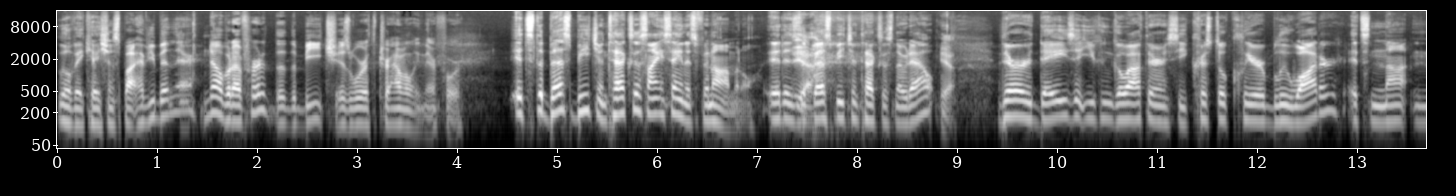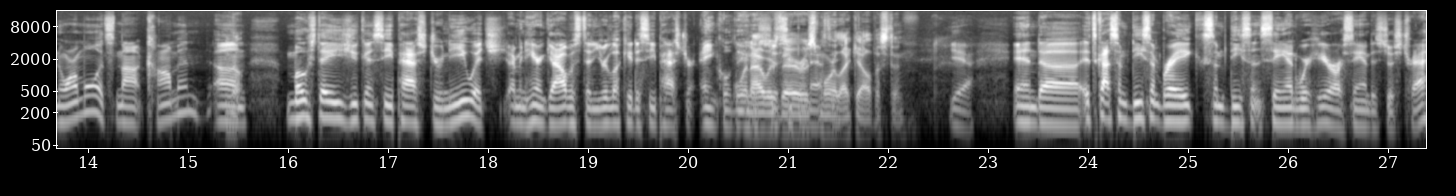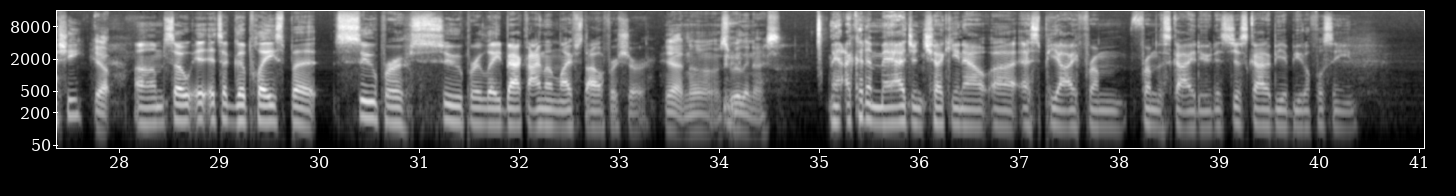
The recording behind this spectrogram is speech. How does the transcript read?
little vacation spot. Have you been there? No, but I've heard that the beach is worth traveling there for. It's the best beach in Texas. I ain't saying it's phenomenal. It is Yeah. the best beach in Texas, no doubt. Yeah. There are days that you can go out there and see crystal clear blue water. It's not normal. It's not common. Um, Most days you can see past your knee, which I mean, here in Galveston, you're lucky to see past your ankle. Dude. when I was there, it was more like Galveston. Yeah. And uh, it's got some decent breaks, some decent sand. Where here, our sand is just trashy. Yep. Um, so it, it's a good place, but super, super laid back island lifestyle for sure. Yeah, no, it's really nice. Man, I could imagine checking out uh, SPI from from the sky, dude. It's just got to be a beautiful scene.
